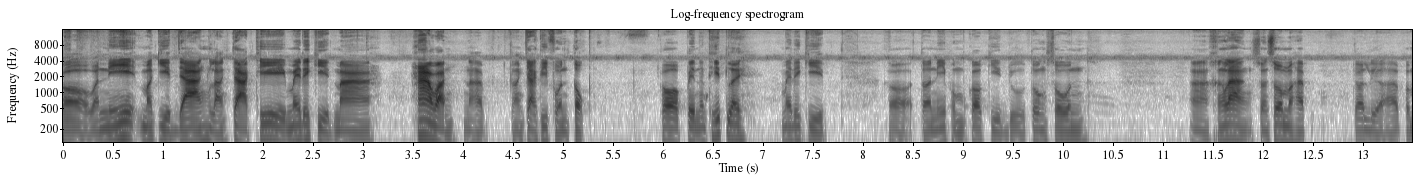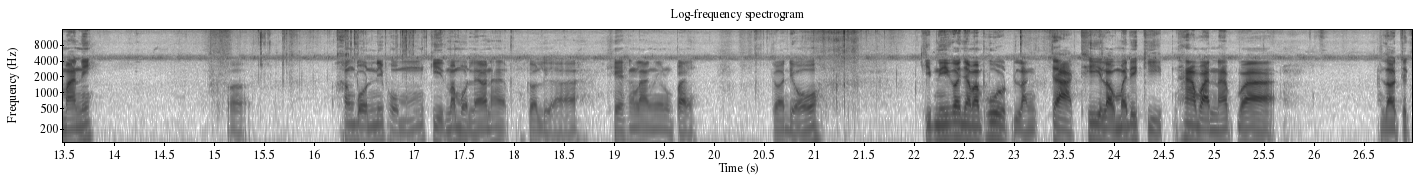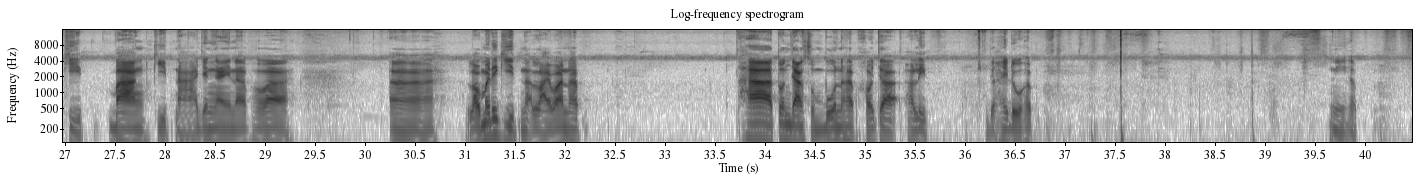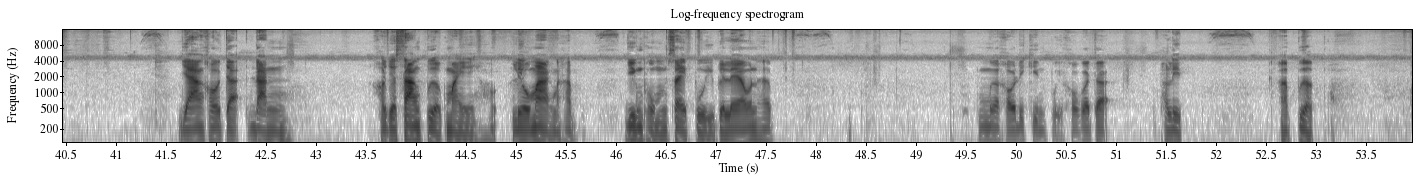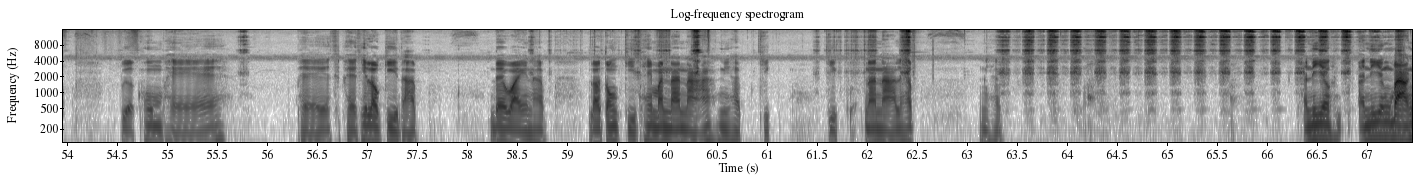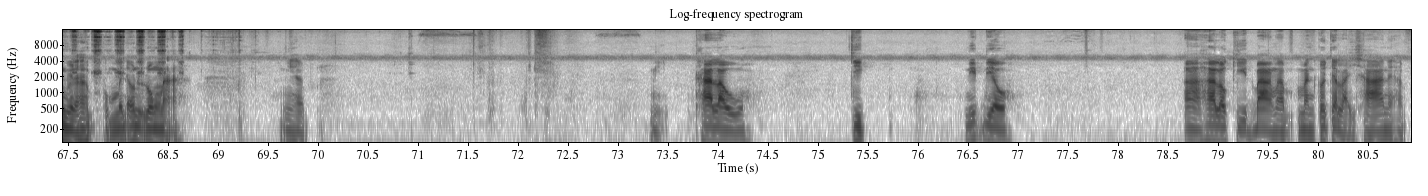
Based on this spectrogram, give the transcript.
ก็วันนี้มากรีดยางหลังจากที่ไม่ได้กรีดมาห้าวันนะครับ หลังจากที่ฝนตก ก็เป็นอาทิตย์เลยไม่ได้กรีด ก็ตอนนี้ผมก็กรีดอยู่ตรงโซนข้างล่างสวนส้มนะครับ ก็เหลือประมาณนี้ข้างบนนี่ผมกรีดมาหมดแล้วนะครับ ก็เหลือแค่ข้างล่างนี่ลงไป ก็เดี๋ยวคลิปนี้ก็จะมาพูดหลังจากที่เราไม่ได้กรีดห้าวันนะครับว่า เราจะกรีดบางกรีดหนายังไงนะ เพราะว่า เราไม่ได้กรีดหลายวันนะครับ ถ้าต้นยางสมบูรณ์นะครับ เขาจะผลิต เดี๋ยวให้ดูครับ นี่ครับ ยางเขาจะดัน เขาจะสร้างเปลือกใหม่เร็วมากนะครับ ยิ่งผมใส่ปุ๋ยไปแล้วนะครับ เมื่อเขาได้กินปุ๋ยเขาก็จะผลิตเปลือก เปลือกหุ้มแผล แผลแผลที่เรากรีดนะครับ ได้ไวนะครับ เราต้องกรีดให้มันหนาๆนี่ครับจิกจิกหนาๆเลยครับนี่ครับ อันนี้ยังอันนี้ยังบางอยู่นะครับ ผมไม่ได้ลงหนา นี่ครับนี่ถ้าเราจิกนิดเดียว อ่า ถ้าเรากรีดบางนะครับ มันก็จะไหลช้านะครับ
